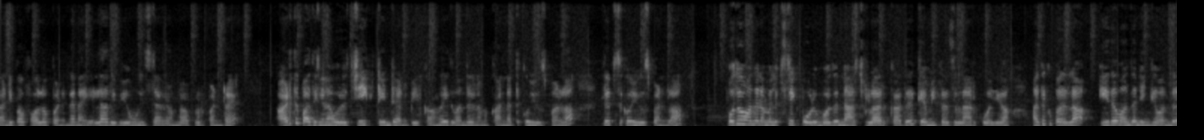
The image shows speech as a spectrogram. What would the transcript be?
கண்டிப்பாக ஃபாலோ பண்ணுங்கள் நான் எல்லா ரிவ்யூவும் இன்ஸ்டாகிராமில் அப்லோட் பண்ணுறேன் அடுத்து பார்த்தீங்கன்னா ஒரு சீக் டிண்ட் அனுப்பியிருக்காங்க. இது வந்து நம்ம கன்னத்துக்கும் யூஸ் பண்ணலாம் லிப்ஸுக்கும் யூஸ் பண்ணலாம். பொதுவாக வந்து நம்ம லிப்ஸ்டிக் போடும்போது நேச்சுரலாக இருக்காது. கெமிக்கல்ஸ் எல்லாம் இருக்கும் இல்லையா? அதுக்கு பதிலாக இதை வந்து நீங்கள் வந்து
